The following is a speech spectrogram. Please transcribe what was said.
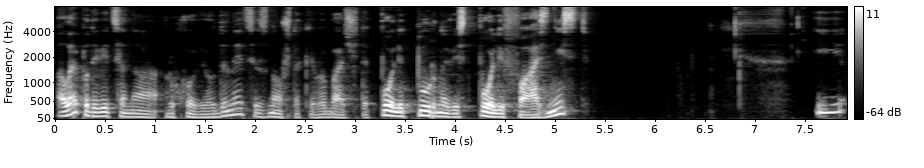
Але подивіться на рухові одиниці. Знову ж таки, ви бачите політурновість, поліфазність і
